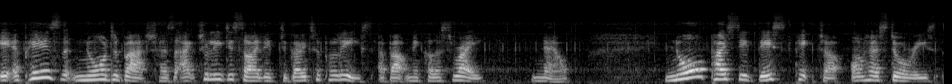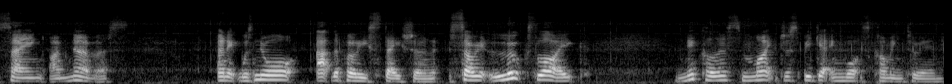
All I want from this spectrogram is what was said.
It appears that Noor Dabash has actually decided to go to police about Nicholas Ray now. Noor posted this picture on her stories saying, I'm nervous. And it was Noor at the police station. So it looks like Nicholas might just be getting what's coming to him.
